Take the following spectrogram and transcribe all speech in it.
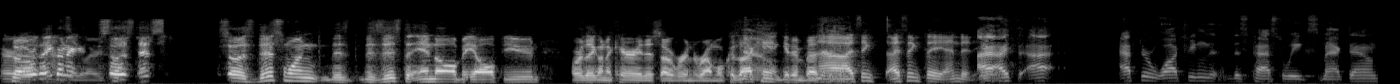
Or, So are they uh, going to? So is this? So is this one? Is, is this the end all be all feud, or are they going to carry this over into Rumble? Because I can't get invested. No, invested. I think I think they ended here. I, I, I after watching this past week's SmackDown,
